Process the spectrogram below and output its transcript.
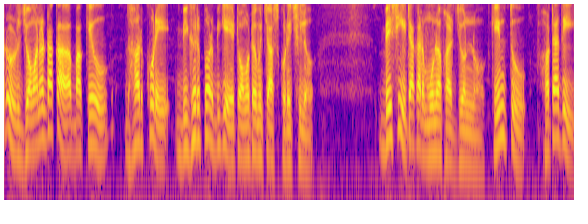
জমানো টাকা বা কেউ ধার করে বিঘের পর বিঘে টমেটো চাষ করেছিল। বেশি টাকার মুনাফার জন্য। কিন্তু হঠাৎই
